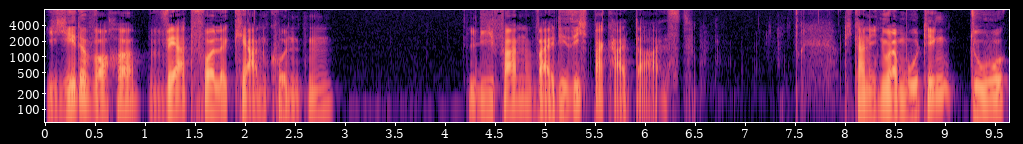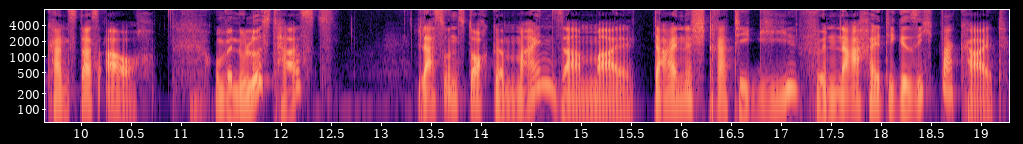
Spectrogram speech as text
jede Woche wertvolle Kernkunden liefern, weil die Sichtbarkeit da ist. Und ich kann dich nur ermutigen, du kannst das auch. Und wenn du Lust hast, lass uns doch gemeinsam mal deine Strategie für nachhaltige Sichtbarkeit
